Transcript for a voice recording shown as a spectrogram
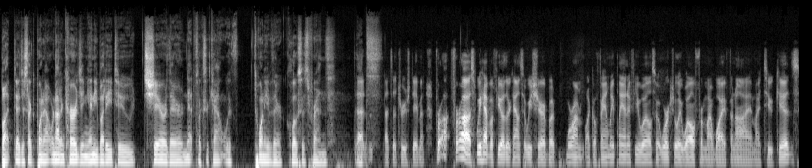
But I just like to point out, we're not encouraging anybody to share their Netflix account with 20 of their closest friends. That's that's a true statement. For for us, we have a few other accounts that we share, but we're on like a family plan, if you will. So it works really well for my wife and I and my two kids,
